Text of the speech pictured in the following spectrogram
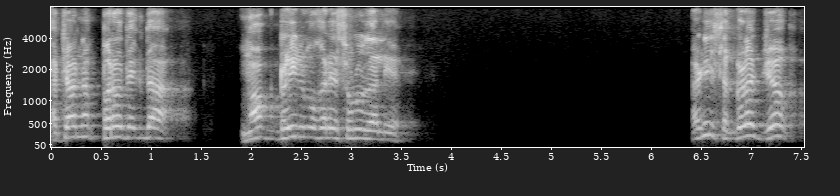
अचानक परत एकदा मॉक ड्रिल वगैरे सुरू झाली आहे. आणि सगळं जग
